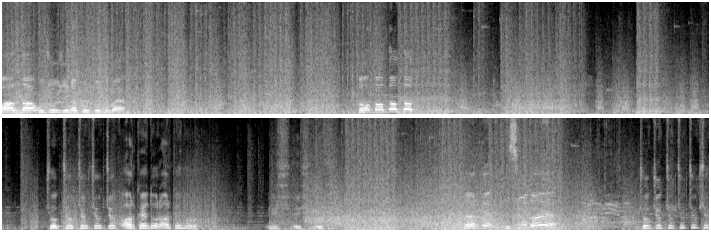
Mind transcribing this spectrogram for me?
Vallahi ucu ucuna kurtuldum ha. Dal dal dal dal. Çok çok çok çok çok arkaya doğru arkaya doğru. Üf üf üf. Nerede? Pusuyor da he. Çok çok çok çok çok çok.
